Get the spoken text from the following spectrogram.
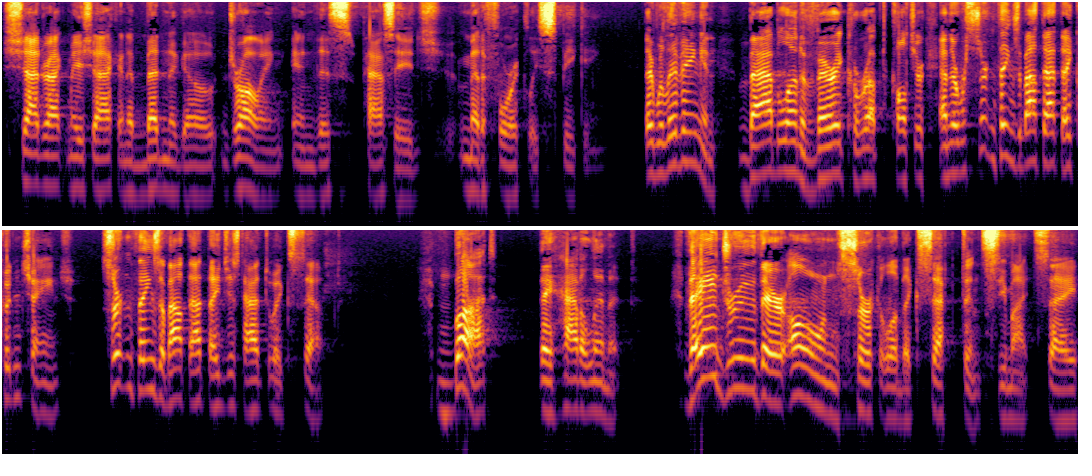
Shadrach, Meshach, and Abednego drawing in this passage, metaphorically speaking. They were living in Babylon, a very corrupt culture, and there were certain things about that they couldn't change. Certain things about that they just had to accept. But they had a limit. They drew their own circle of acceptance, you might say,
